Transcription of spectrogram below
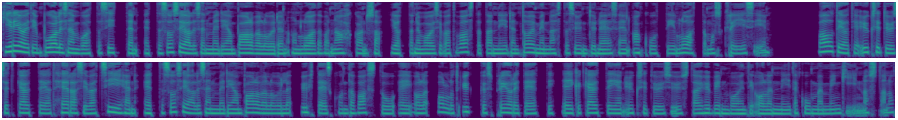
Kirjoitin puolisen vuotta sitten, että sosiaalisen median palveluiden on luotava nahkansa, jotta ne voisivat vastata niiden toiminnasta syntyneeseen akuuttiin luottamuskriisiin. Valtiot ja yksityiset käyttäjät heräsivät siihen, että sosiaalisen median palveluille yhteiskuntavastuu ei ole ollut ykkösprioriteetti eikä käyttäjien yksityisyys tai hyvinvointi ole niitä kummemmin kiinnostanut.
